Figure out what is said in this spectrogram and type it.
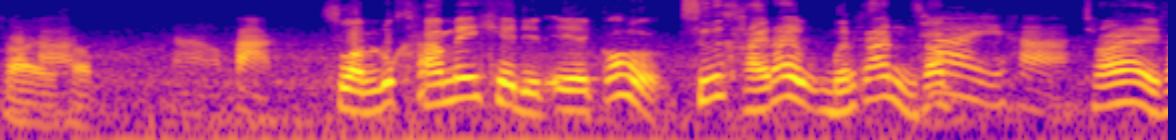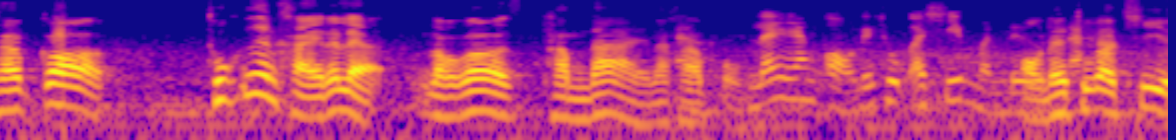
ใช่นะคะครับอ่าฝาก ส่วนลูกค้าไม่เครดิต A ก็ซื้อขายได้เหมือนกันครับ ใช่ค่ะใช่ครับก็ทุกเงื่อนไขนั่นแหละ เราก็ทำได้นะครับผมและยังออกได้ทุกอาชีพเหมือนเดิมออกได้ทุกนะคะอาชีพ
